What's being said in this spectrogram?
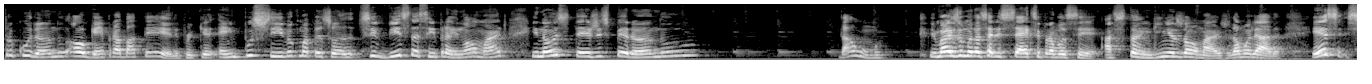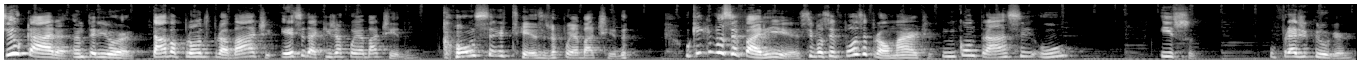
procurando alguém pra bater ele, porque é impossível que uma pessoa se vista assim pra ir no Walmart e não esteja esperando dar uma. E mais uma da série sexy pra você, as tanguinhas do Walmart, dá uma olhada. Esse, se o cara anterior tava pronto pro abate, esse daqui já foi abatido. Com certeza já foi abatido. O que, que você faria se você fosse pro Walmart e encontrasse o... isso, o Fred Krueger?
